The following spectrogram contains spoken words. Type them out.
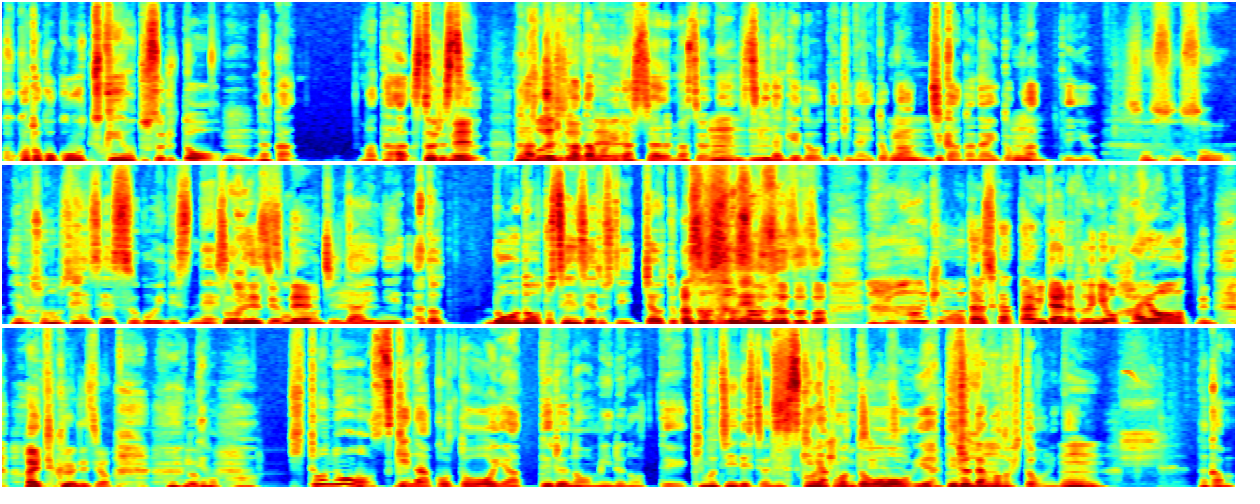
こことここをつけようとすると、うん、なんかまたストレス感じる方もいらっしゃいますよね、ねうんうん、好きだけどできないとか、うん、時間がないとかっていう、そうそうそう。でもその先生すごいですね。すごいですよね。その時代にあと堂々と先生として言っちゃうってことですね。そうそうそうそうああ今日楽しかったみたいな風におはようって 入ってくるんですよ。でも人の好きなことをやってるのを見るのって気持ちいいですよね。うん、好きなことをやってるんだ、この人みたいな。うんなんか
